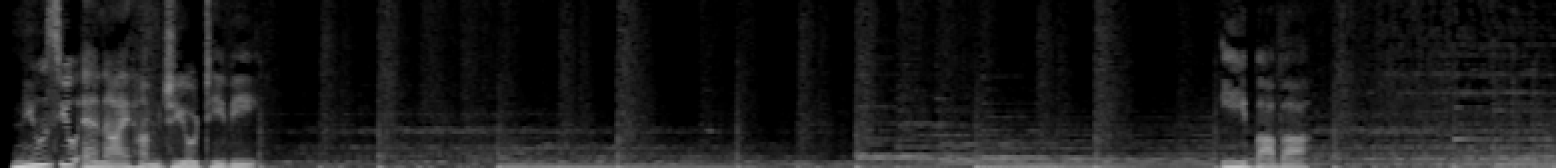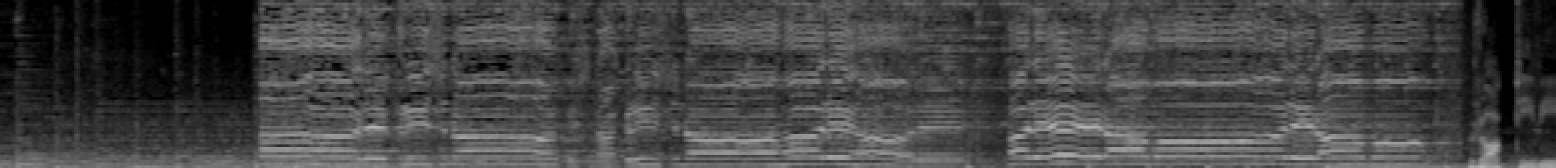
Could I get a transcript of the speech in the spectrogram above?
news U N I हम Geo TV E Baba Hare Krishna Krishna Krishna Hare Hare Hare Ram Hare Ram rock TV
